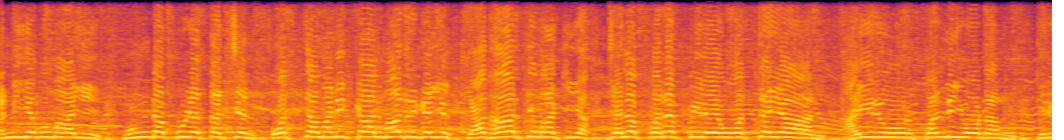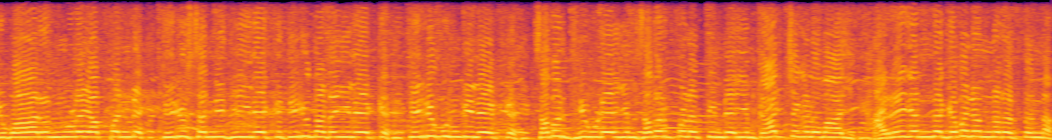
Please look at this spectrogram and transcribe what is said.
അണിയവുമായി മുണ്ടപ്പുഴത്തച്ഛൻ ഒറ്റ മണിക്കാൽ മാതൃകയിൽ യാഥാർത്ഥ്യമാക്കിയ ജലപ്പരപ്പിലെ ഒറ്റയാൻ ഐരൂർ പള്ളിയോടം തിരുവാറന്മുളയപ്പന്റെ തിരുസന്നിധിയിലേക്ക് തിരുനടയിലേക്ക് തിരുമുൻപിലേക്ക് സമൃദ്ധിയുടെയും സമർപ്പണത്തിന്റെയും കാഴ്ചകളുമായി അരയന്ന ഗമനം നടത്തുന്ന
